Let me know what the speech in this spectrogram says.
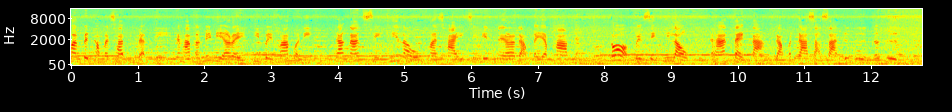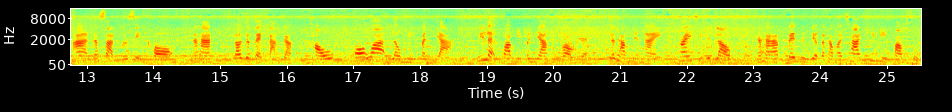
มันเป็นธรรมชาติเป็นแบบนี้นะคะ มันไม่มีอะไรที่ไปมากกว่านี้ ดังนั้นสิ่งที่เรามาใช้ชีวิตในระดับกายภาพเนี่ยก็เป็นสิ่งที่เรานะคะแตกต่างจากบรรดาสสารอื่น ๆ ก็คืออาจจะสัตว์หรือสิ่งของนะคะเราจะแตกต่างจากเขาเพราะว่าเรามีปัญญา นี่แหละความมีปัญญาของเราเนี่ยจะทำยังไงให้ชีวิตเรานะคะเป็นหนึ่งเดียวกับธรรมชาติที่มีความสุข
